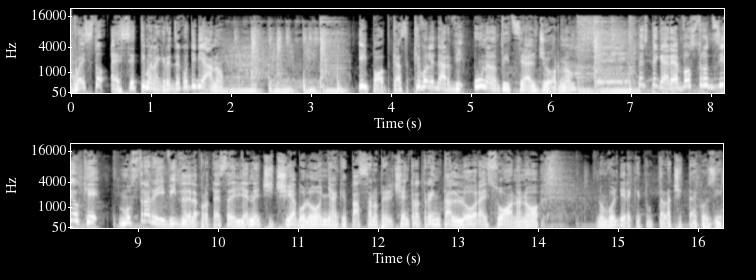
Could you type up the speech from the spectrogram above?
Questo è Settimana Grezza Quotidiano. Il podcast che vuole darvi una notizia al giorno per spiegare a vostro zio che mostrare i video della protesta degli NCC a Bologna che passano per il centro a 30 all'ora e suonano non vuol dire che tutta la città è così.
